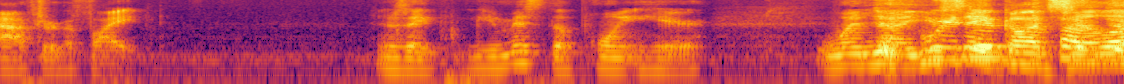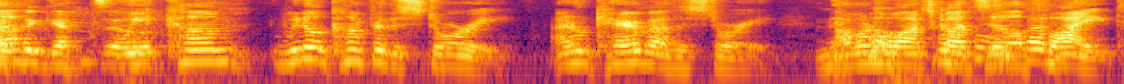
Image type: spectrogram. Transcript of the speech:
after the fight. And it's like you missed the point here. When uh, you say Godzilla, Godzilla. we come. We don't come for the story. I don't care about the story. I want to watch Godzilla fight.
